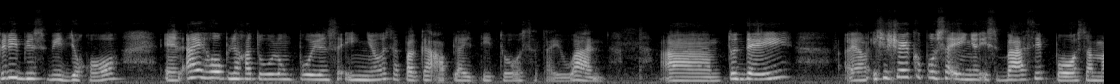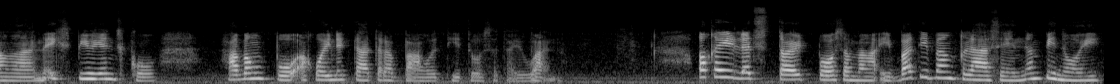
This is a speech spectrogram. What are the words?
previous video ko and I hope nakatulong po yun sa inyo sa pagka-apply dito sa Taiwan. Um, today, ang isi-share ko po sa inyo is base po sa mga na-experience ko habang po ako ay nagtatrabaho dito sa Taiwan. Okay, let's start po sa mga iba't ibang klase ng Pinoy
